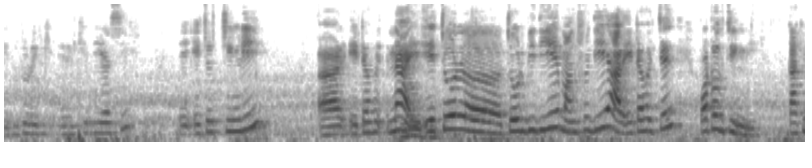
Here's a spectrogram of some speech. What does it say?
এই দুটো রেখে রেখে দিয়ে আসি। এই এঁচোর চিংড়ি আর এটা না এঁচোর চর্বি দিয়ে মাংস দিয়ে আর এটা হচ্ছে পটল চিংড়ি। কাকি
